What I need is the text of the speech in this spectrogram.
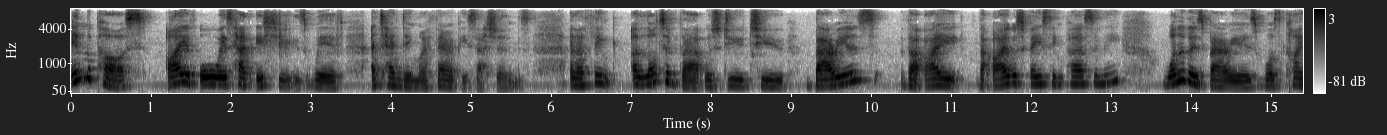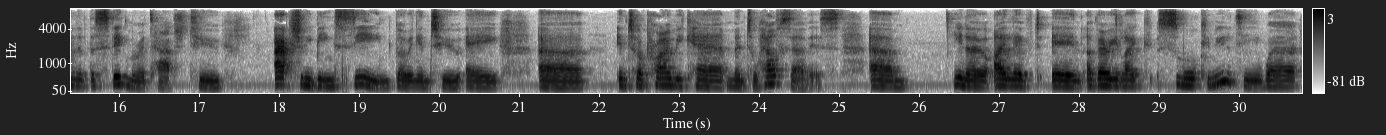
in the past, I have always had issues with attending my therapy sessions, and I think a lot of that was due to barriers that I that I was facing personally. One of those barriers was kind of the stigma attached to actually being seen going into a uh, into a primary care mental health service. Um, you know, I lived in a very like small community where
